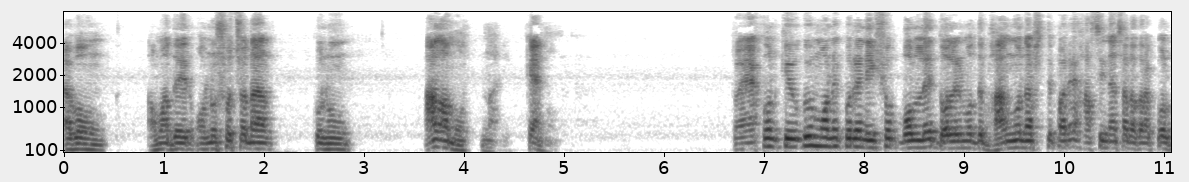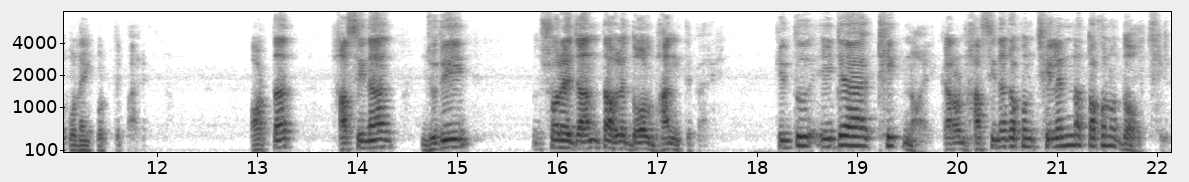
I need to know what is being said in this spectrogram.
এবং আমাদের অনুশোচনার কোনো আলামত নাই। কেন? এখন কেউ কেউ মনে করেন এইসব বললে দলের মধ্যে ভাঙ্গন আসতে পারে, হাসিনা ছাড়া তারা কল্পনাই করতে পারে অর্থাৎ হাসিনা যদি সরে যান, তাহলে দল ভাঙতে পারে। কিন্তু এটা ঠিক নয়, কারণ হাসিনা যখন ছিলেন না, তখনও দল ছিল।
